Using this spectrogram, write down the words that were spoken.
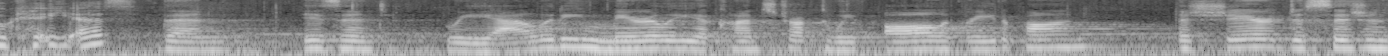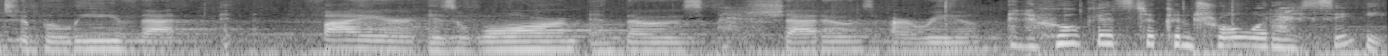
Okay, yes? Then isn't reality merely a construct we've all agreed upon? A shared decision to believe that fire is warm and those shadows are real? And who gets to control what I see?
